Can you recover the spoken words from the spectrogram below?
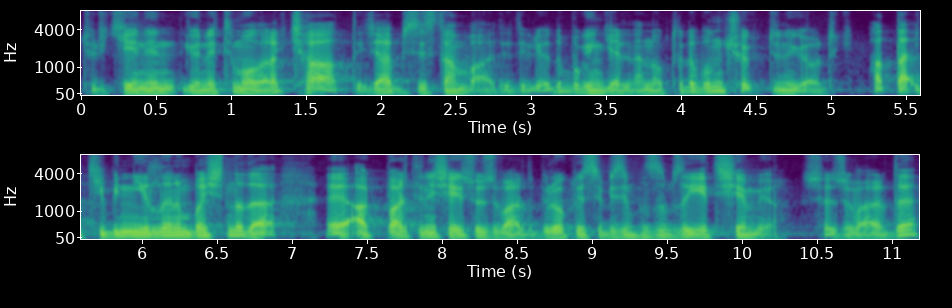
Türkiye'nin yönetim olarak çağ atlayacağı bir sistem vaat ediliyordu. Bugün gelinen noktada bunun çöktüğünü gördük. Hatta 2000'li yılların başında da e, AK Parti'nin şey sözü vardı. Bürokrasi bizim hızımıza yetişemiyor sözü vardı.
